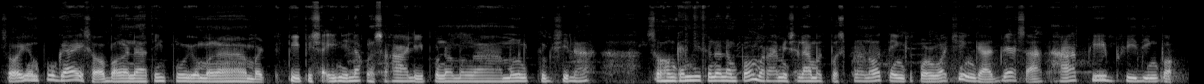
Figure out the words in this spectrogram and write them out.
So, ayun po guys. So, abangan natin po yung mga pipisain nila kung sakali po na mga mangitlog sila. So, hanggang dito na lang po. Maraming salamat po sa panonood. Thank you for watching. God bless at happy breeding po.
